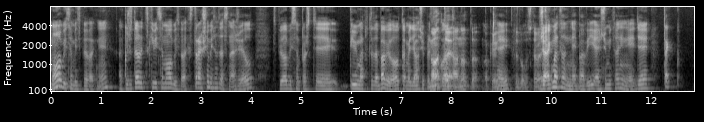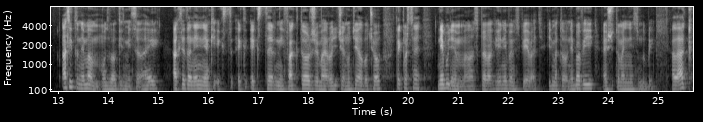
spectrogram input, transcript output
Mohol by som byť spevák, nie? Akože teoreticky by som mohol byť spevák. Strašne by som sa snažil. Spieval by som proste, keby ma to teda bavilo, tam je ďalší predpoklad. No, to je áno, to, OK, Hej. to je dôležité. Že ak ma to nebaví a ešte mi to ani nejde, tak asi to nemá moc veľký zmysel, hej. Ak teda nie je nejaký ex, ex, externý faktor, že ma rodičia nutia alebo čo, tak proste nebudem uh, spevák, hej, nebudem spievať. Keď ma to nebaví a ešte to ani nie som dobrý. Ale ak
